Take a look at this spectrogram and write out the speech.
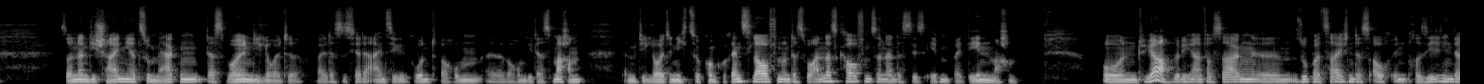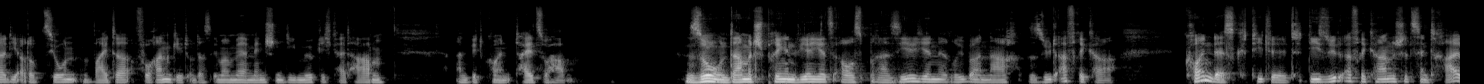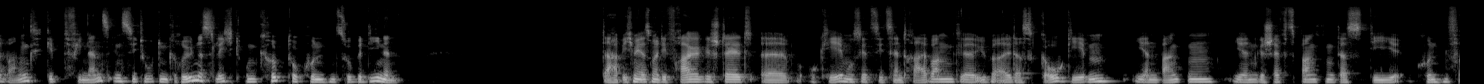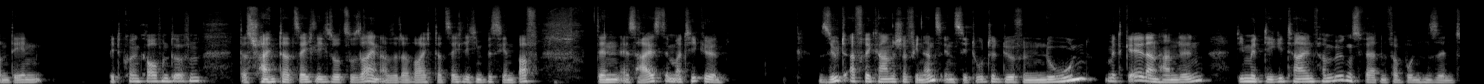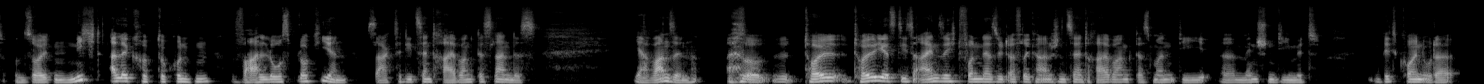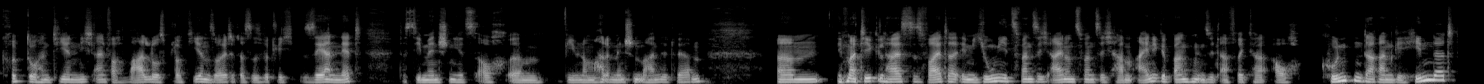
sondern die scheinen ja zu merken, das wollen die Leute, weil das ist ja der einzige Grund, warum, äh, warum die das machen, damit die Leute nicht zur Konkurrenz laufen und das woanders kaufen, sondern dass sie es eben bei denen machen. Und ja, würde ich einfach sagen, äh, super Zeichen, dass auch in Brasilien da die Adoption weiter vorangeht und dass immer mehr Menschen die Möglichkeit haben, an Bitcoin teilzuhaben. So, und damit springen wir jetzt aus Brasilien rüber nach Südafrika. Coindesk titelt, die südafrikanische Zentralbank gibt Finanzinstituten grünes Licht, um Kryptokunden zu bedienen. Da habe ich mir erstmal die Frage gestellt, äh, okay, muss jetzt die Zentralbank äh, überall das Go geben, ihren Banken, ihren Geschäftsbanken, dass die Kunden von denen Bitcoin kaufen dürfen. Das scheint tatsächlich so zu sein. Also da war ich tatsächlich ein bisschen baff. Denn es heißt im Artikel, Südafrikanische Finanzinstitute dürfen nun mit Geldern handeln, die mit digitalen Vermögenswerten verbunden sind und sollten nicht alle Kryptokunden wahllos blockieren, sagte die Zentralbank des Landes. Ja, Wahnsinn. Also äh, toll, toll jetzt diese Einsicht von der südafrikanischen Zentralbank, dass man die äh, Menschen, die mit Bitcoin oder Krypto hantieren, nicht einfach wahllos blockieren sollte. Das ist wirklich sehr nett, dass die Menschen jetzt auch ähm, wie normale Menschen behandelt werden. Ähm, Im Artikel heißt es weiter, im Juni 2021 haben einige Banken in Südafrika auch Kunden daran gehindert,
